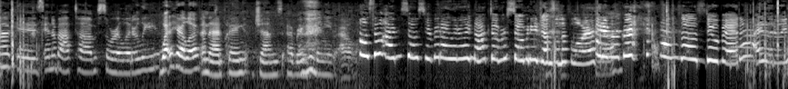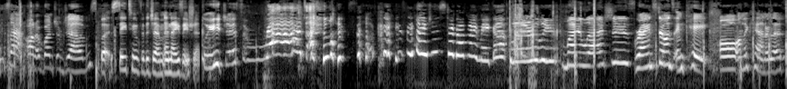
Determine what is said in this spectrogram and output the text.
look is in a bathtub. So we're literally wet hair look and then putting gems everywhere. Also, I'm so stupid. I literally knocked over so many gems on the floor. I didn't regret it. I'm so stupid. I literally sat on a bunch of gems. But stay tuned for the geminization. We just wrapped. I look so makeup. Literally, my lashes, rhinestones, and cake all on the counter. That's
